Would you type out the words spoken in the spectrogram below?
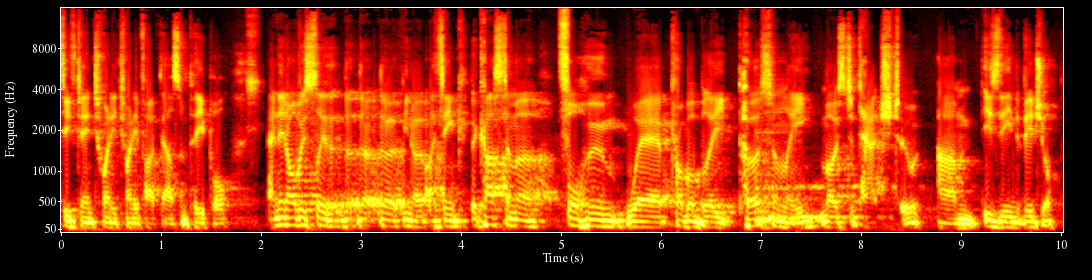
15, 20, 25,000 people. And then obviously, the, the, the, you know, I think the customer for whom we're probably personally most attached to um, is the individual,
